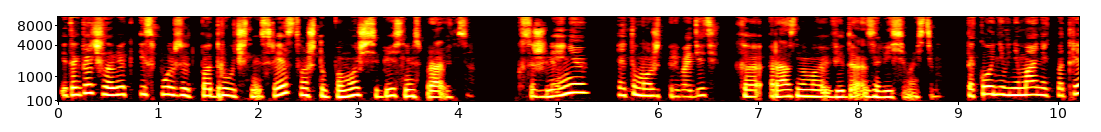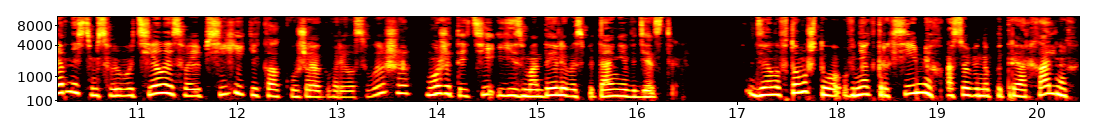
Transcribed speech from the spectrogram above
И тогда человек использует подручные средства, чтобы помочь себе с ним справиться. К сожалению, это может приводить к разному виду зависимостям. Такое невнимание к потребностям своего тела и своей психики, как уже говорилось выше, может идти и из модели воспитания в детстве. Дело в том, что в некоторых семьях, особенно патриархальных,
